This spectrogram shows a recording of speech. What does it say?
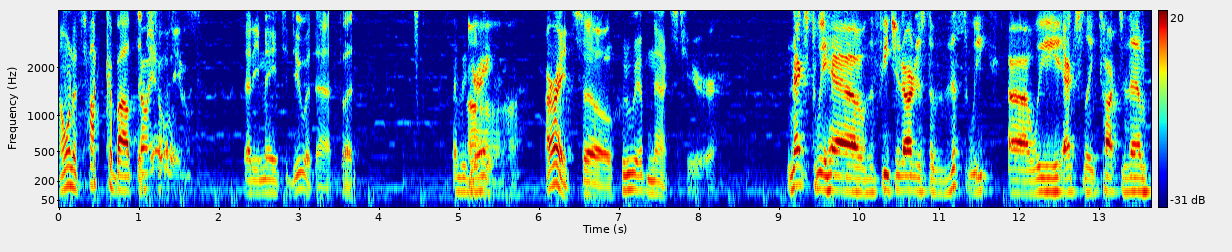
I want to talk about the Oh, yeah. choice that he made to do with that. But That'd be great. uh, all right, so who do we have next here? Next, we have the featured artist of this week. Uh, we actually talked to them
